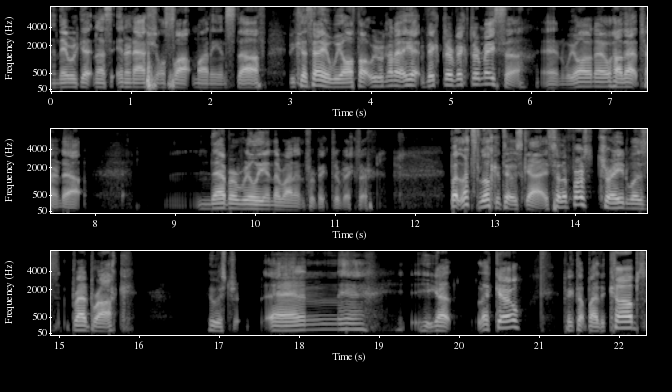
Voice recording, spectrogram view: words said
And they were getting us international slot money and stuff because, hey, we all thought we were going to get Victor Victor Mesa. And we all know how that turned out. Never really in the running for Victor Victor. But let's look at those guys. So the first trade was Brad Brach, who was, tr- and eh, he got let go picked up by the Cubs.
